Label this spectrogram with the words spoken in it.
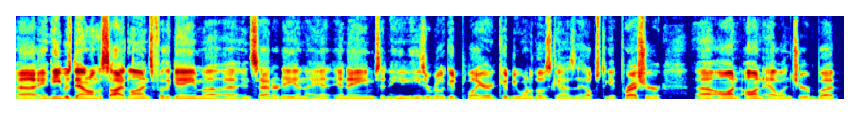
Uh, and he was down on the sidelines for the game uh, in Saturday in, in Ames, and he, he's a really good player. It could be one of those guys that helps to get pressure uh, on on Ehlinger. But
